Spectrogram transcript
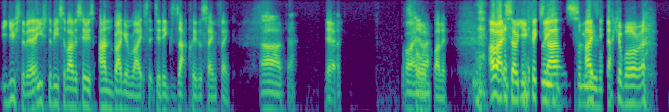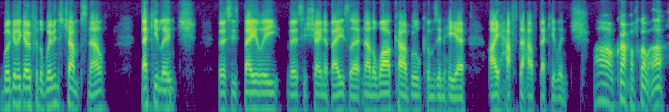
It used to be. There used to be Survivor Series and bragging rights that did exactly the same thing. Ah, okay. Yeah. Right, Forward anyway. planning. All right. So you think Styles? I think Nakamura. We're going to go for the women's champs now. Becky Lynch versus Bayley versus Shayna Baszler. Now the wild card rule comes in here. I have to have Becky Lynch. Oh crap! I forgot about that.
